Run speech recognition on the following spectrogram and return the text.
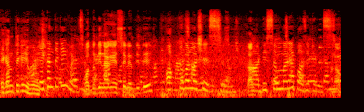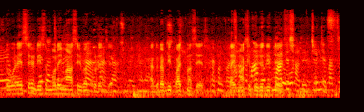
এখান থেকেই হয়েছে? এখান থেকেই হয়েছে। কতদিন আগে এসেছিলেন দিদি? অক্টোবর মাসে এসেছিলাম। তার- আর ডিসেম্বরে পজিটিভ এসেছি মানে অক্টোবরে এসেছিলেন ডিসেম্বরেই মা আশীর্বাদ হ্যাঁ, করেছে। হ্যাঁ, এখন আপনি পাঁচ মাসে এসেছেন। এখন পাঁচ তাই মাস। মাকে পুজো দিতে মাকে এসেছেন। স্বাদের জন্য এসেছি।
